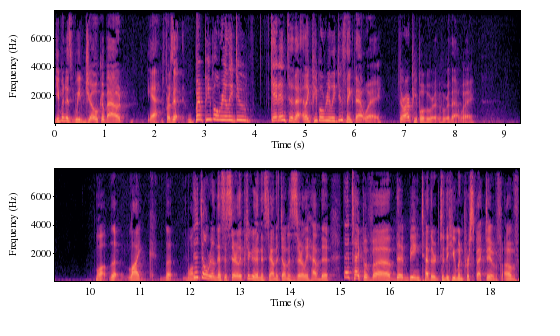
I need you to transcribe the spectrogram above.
even as we joke about, Yeah. first, but people really do get into that. Like, people really do think that way. There are people who are who are that way. What? That like that one? that don't really necessarily, particularly in this town, that don't necessarily have the that type of uh, the being tethered to the human perspective of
